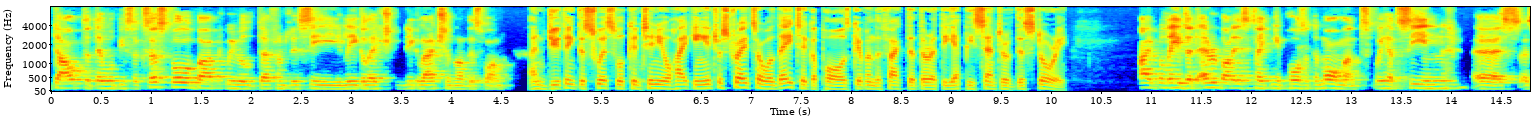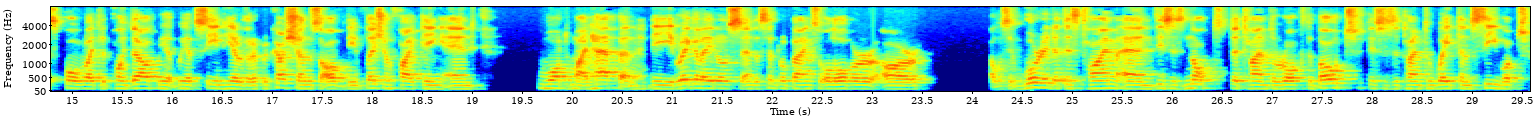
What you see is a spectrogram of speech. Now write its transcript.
doubt that they will be successful, but we will definitely see legal legal action on this one. And do you think the Swiss will continue hiking interest rates, or will they take a pause, given the fact that they're at the epicenter of this story? I believe that everybody is taking a pause at the moment. We have seen, as, as, Paul rightly pointed out, we have, we have seen here the repercussions of the inflation fighting and what might happen. The regulators and the central banks all over are, I would say, worried at this time, and this is not the time to rock the boat. This is the time to wait and see what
